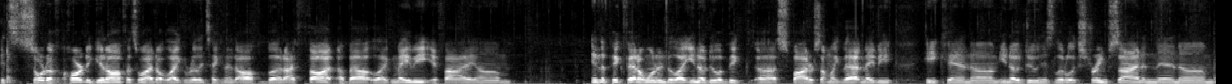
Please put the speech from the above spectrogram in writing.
it's sort of hard to get off. That's why I don't like really taking it off. But I thought about like maybe if I um, in the pic fed I wanted to like you know do a big uh, spot or something like that. Maybe he can um, you know do his little extreme sign and then um,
